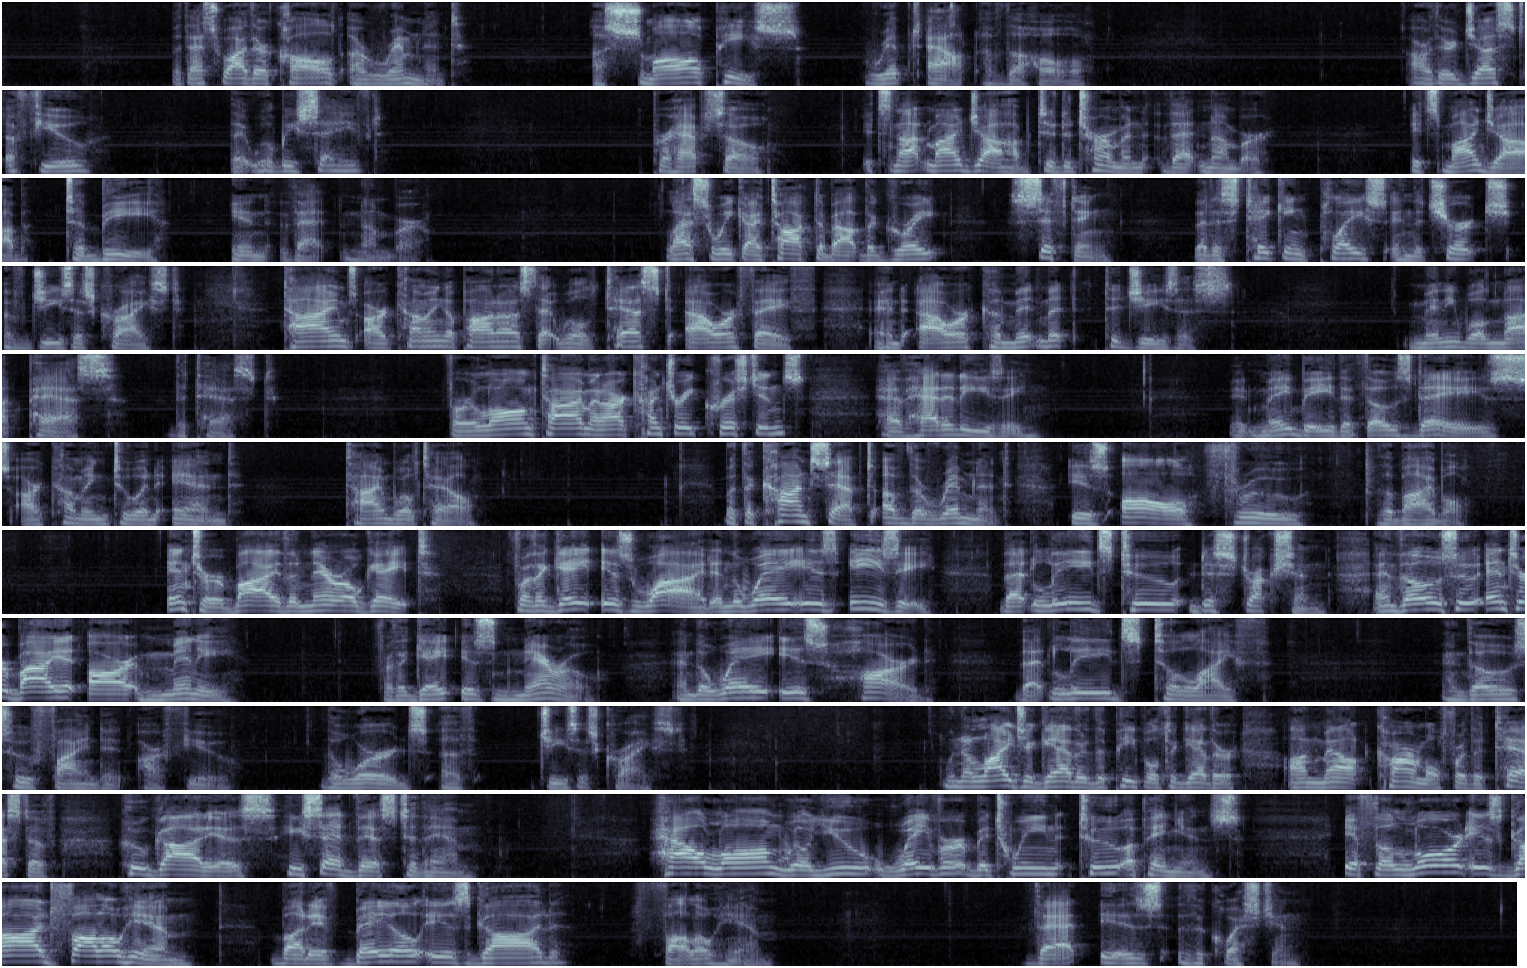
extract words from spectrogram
But that's why they're called a remnant, a small piece ripped out of the whole. Are there just a few that will be saved? Perhaps so. It's not my job to determine that number. It's my job to be in that number. Last week I talked about the great sifting that is taking place in the church of Jesus Christ. Times are coming upon us that will test our faith and our commitment to Jesus. Many will not pass the test. For a long time in our country, Christians have had it easy. It may be that those days are coming to an end. Time will tell. But the concept of the remnant is all through the Bible. Enter by the narrow gate, for the gate is wide and the way is easy that leads to destruction, and those who enter by it are many. For the gate is narrow, and the way is hard that leads to life, and those who find it are few. The words of Jesus Christ. When Elijah gathered the people together on Mount Carmel for the test of who God is, he said this to them how long will you waver between two opinions? If the Lord is God, follow him. But if Baal is God, follow him. That is the question.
